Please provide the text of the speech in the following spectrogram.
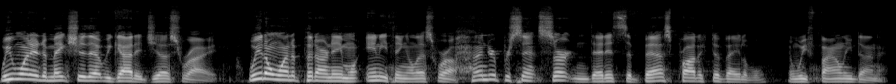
We wanted to make sure that we got it just right. We don't want to put our name on anything unless we're 100% certain that it's the best product available, and we've finally done it.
